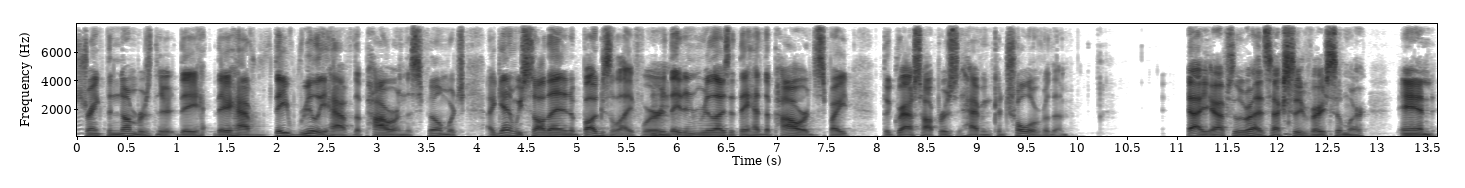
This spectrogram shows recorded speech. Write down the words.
strength in numbers, they they have they really have the power in this film. Which again, we saw that in A Bug's Life, where mm. they didn't realize that they had the power despite the grasshoppers having control over them. Yeah, you're absolutely right. It's actually very similar. And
